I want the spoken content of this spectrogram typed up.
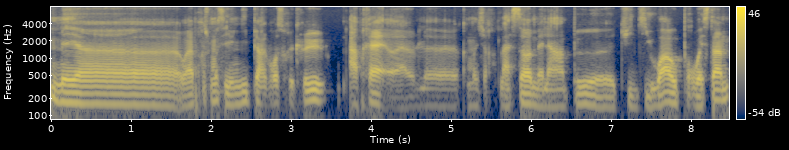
Mais euh, ouais, franchement, c'est une hyper grosse recrue. Après, euh, le, comment dire, la somme, elle est un peu, euh, tu te dis waouh pour West Ham,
